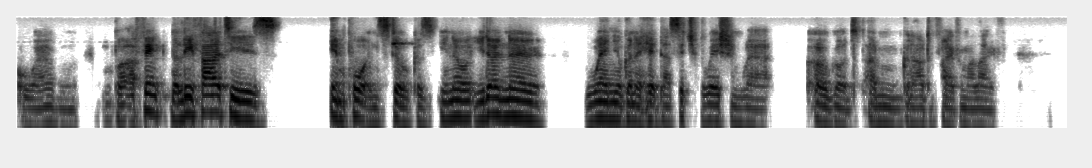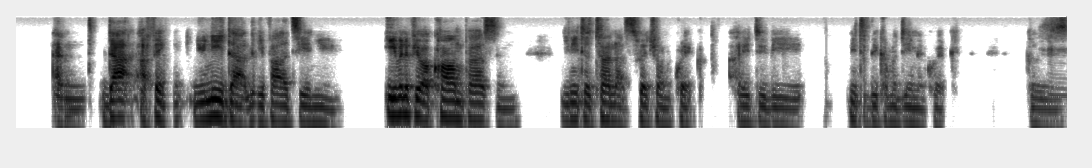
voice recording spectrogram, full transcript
or whatever. But I think the lethality is important still because you know you don't know when you're going to hit that situation where, oh God, I'm going to have to fight for my life. And that, I think you need that lethality in you. Even if you're a calm person, you need to turn that switch on quick. I need to be, need to become a demon quick. Because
